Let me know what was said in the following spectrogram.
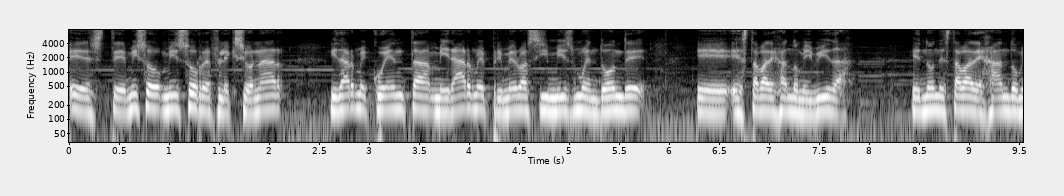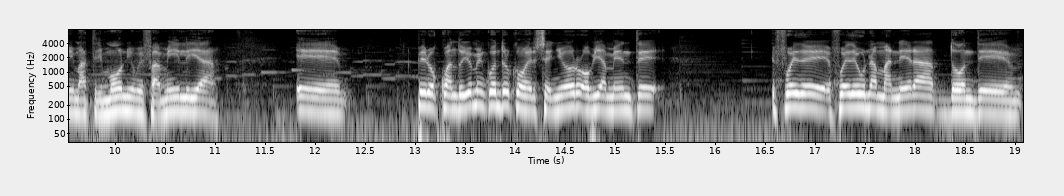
este, me, hizo, reflexionar y darme cuenta, mirarme primero a sí mismo en dónde eh, estaba dejando mi vida, en dónde estaba dejando mi matrimonio, mi familia. Eh, pero cuando yo me encuentro con el Señor, obviamente fue de, fue de una manera donde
